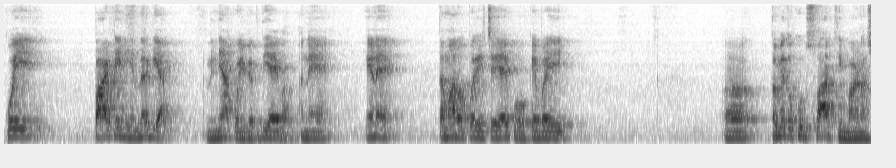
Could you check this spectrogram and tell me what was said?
કોઈ પાર્ટીની અંદર ગયા અને ત્યાં કોઈ વ્યક્તિ આવ્યા અને એણે તમારો પરિચય આપ્યો કે ભાઈ તમે તો ખૂબ સ્વાર્થી માણસ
